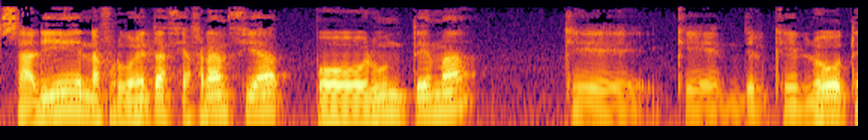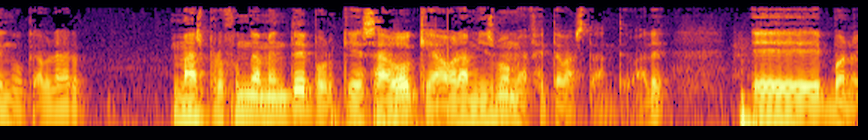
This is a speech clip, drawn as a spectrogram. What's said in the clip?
Salí en la furgoneta hacia Francia por un tema que, del que luego tengo que hablar más profundamente porque es algo que ahora mismo me afecta bastante, ¿vale? Eh, bueno,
